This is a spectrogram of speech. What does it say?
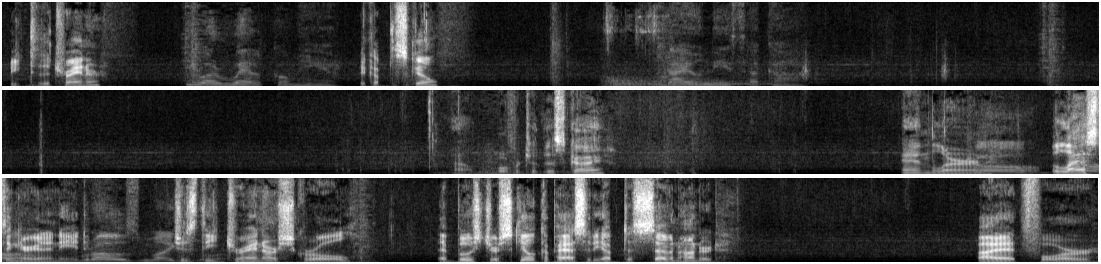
Speak to the trainer. You are welcome here. Pick up the skill. Dionysa Ka. Now over to this guy. And learn the last thing you're going to need, which is the Draenor Scroll that boosts your skill capacity up to 700. Buy it for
